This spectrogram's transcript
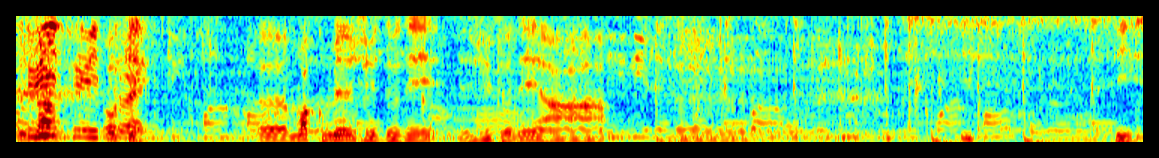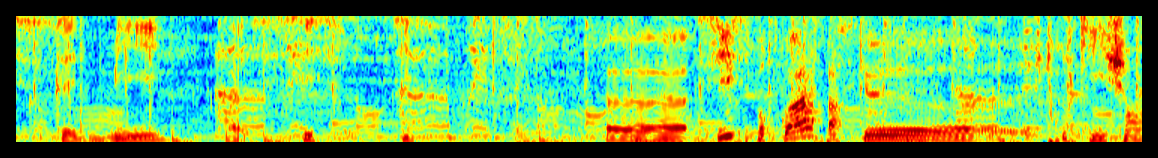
c'est ça 8, 8, Ok. Euh, moi, combien j'ai donné? J'ai donné un. Euh, 6. 6 et demi. Ouais, 6. 6. Euh, 6, pourquoi? Parce que euh, je trouve qu'il chante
